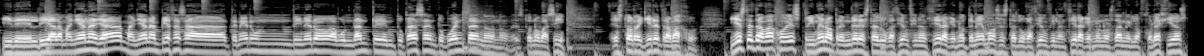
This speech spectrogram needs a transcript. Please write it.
y del día a la mañana ya, mañana empiezas a tener un dinero abundante en tu casa, en tu cuenta. No, no, esto no va así. Esto requiere trabajo. Y este trabajo es primero aprender esta educación financiera que no tenemos, esta educación financiera que no nos dan en los colegios,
